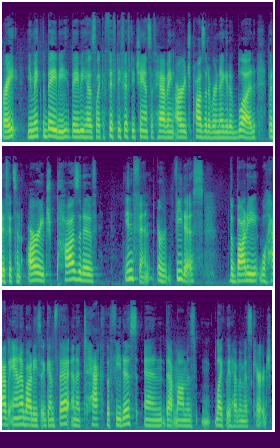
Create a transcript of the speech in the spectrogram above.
right? You make the baby the baby has like a 50-50 chance of having rh positive or negative blood but if it's an rh positive infant or fetus the body will have antibodies against that and attack the fetus and that mom is likely to have a miscarriage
